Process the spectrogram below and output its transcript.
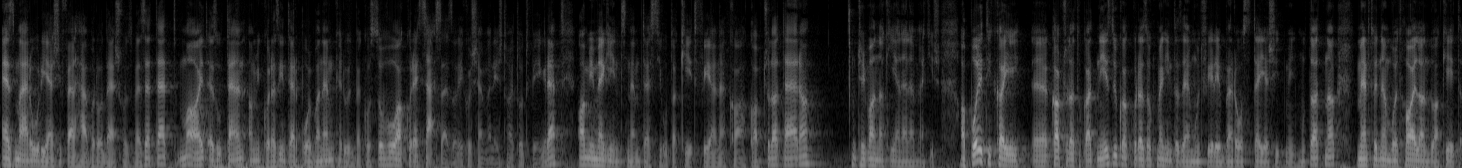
ez már óriási felháborodáshoz vezetett, majd ezután, amikor az Interpolba nem került be Koszovó, akkor egy 100%-os emelést hajtott végre, ami megint nem tesz jót a két félnek a kapcsolatára. Úgyhogy vannak ilyen elemek is. A politikai kapcsolatokat nézzük, akkor azok megint az elmúlt fél évben rossz teljesítményt mutatnak, mert hogy nem volt hajlandó a két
